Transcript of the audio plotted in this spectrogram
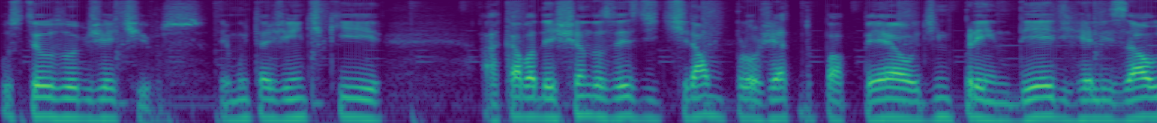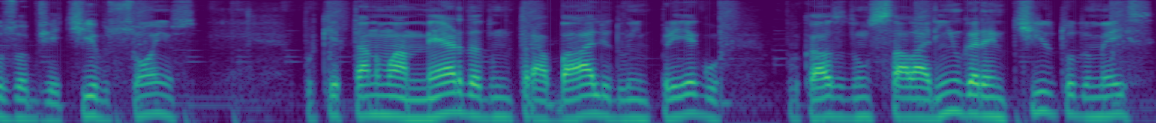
os teus objetivos. Tem muita gente que acaba deixando às vezes de tirar um projeto do papel, de empreender, de realizar os objetivos, sonhos, porque está numa merda de um trabalho, do um emprego, por causa de um salarinho garantido todo mês.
